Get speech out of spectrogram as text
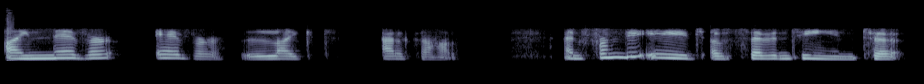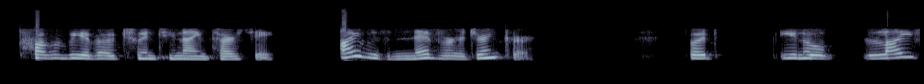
I never ever liked alcohol. And from the age of 17 to probably about 29, 30, I was never a drinker. But, you know, life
